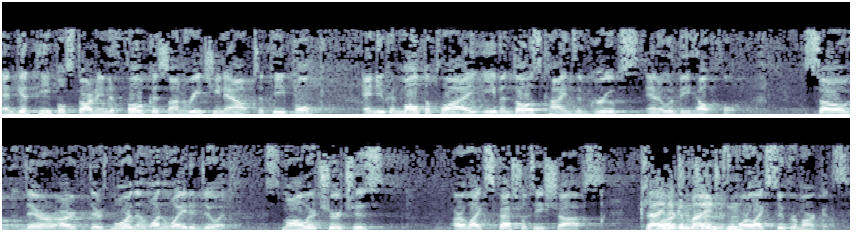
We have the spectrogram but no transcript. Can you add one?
and get people starting to focus on reaching out to people and you can multiply even those kinds of groups and it would be helpful. So there are, there's more than one way to do it. Smaller churches are like specialty shops. Kleine Larger churches are more like supermarkets.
